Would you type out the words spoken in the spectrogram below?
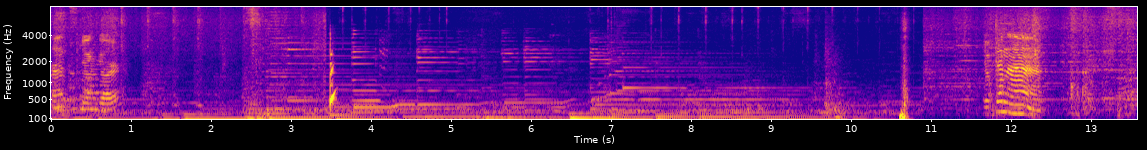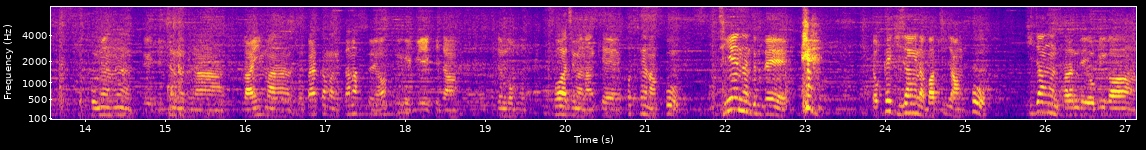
자연스럽게 연결 옆에는 보면은 여기 밑에는 그냥 라인만 좀 깔끔하게 따놨어요. 여기 위에 기장 좀 너무 부하지만 않게 커트해놨고 뒤에는 근데 옆에 기장이랑 맞추지 않고 기장은 다른데 여기가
